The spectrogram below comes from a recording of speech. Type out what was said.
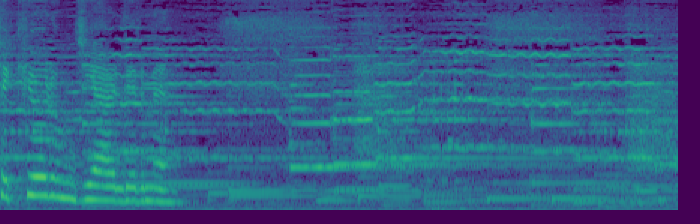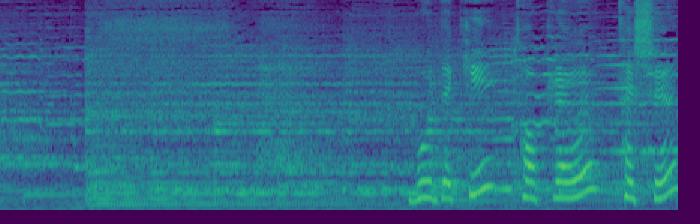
çekiyorum ciğerlerime. Buradaki toprağı, taşı,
